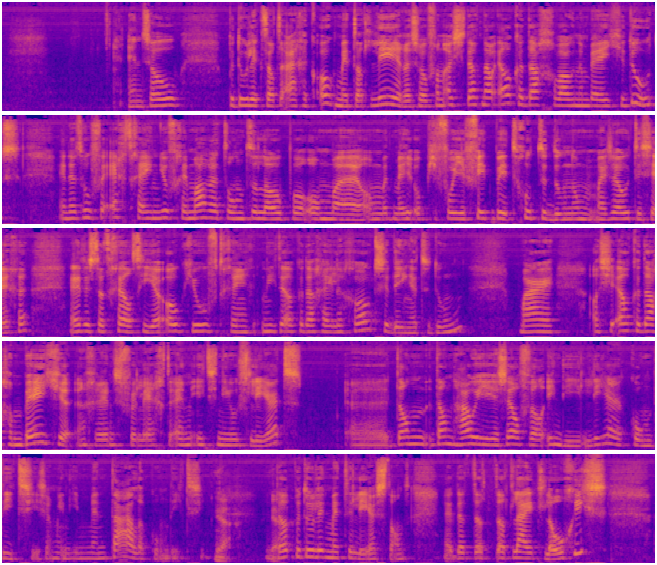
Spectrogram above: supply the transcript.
En zo bedoel ik dat eigenlijk ook met dat leren. Zo van als je dat nou elke dag gewoon een beetje doet. En dat hoeft echt geen, je hoeft geen marathon te lopen om, eh, om het mee op je, voor je Fitbit goed te doen, om het maar zo te zeggen. Dus dat geldt hier ook. Je hoeft geen, niet elke dag hele grootse dingen te doen. Maar als je elke dag een beetje een grens verlegt en iets nieuws leert. eh, dan, dan hou je jezelf wel in die leerconditie, zeg maar, in die mentale conditie. Ja. Ja. Dat bedoel ik met de leerstand. Dat, dat, dat lijkt logisch.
